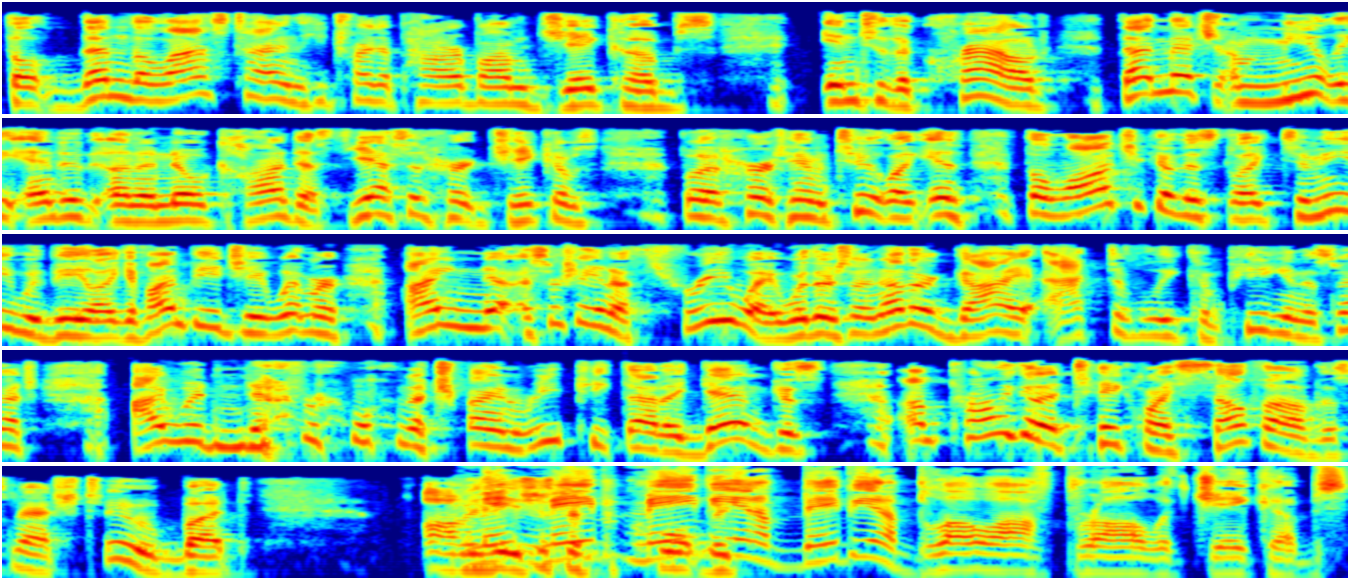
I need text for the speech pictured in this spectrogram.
The, then the last time he tried to powerbomb Jacobs into the crowd, that match immediately ended on a no contest. Yes, it hurt Jacobs, but it hurt him too. Like the logic of this, like to me, would be like if I'm BJ Whitmer, I ne- especially in a three way where there's another guy actively competing in this match, I would never want to try and repeat that again because I'm probably going to take myself out of this match too. But obviously maybe maybe, maybe in a maybe in a blow off brawl with Jacobs,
